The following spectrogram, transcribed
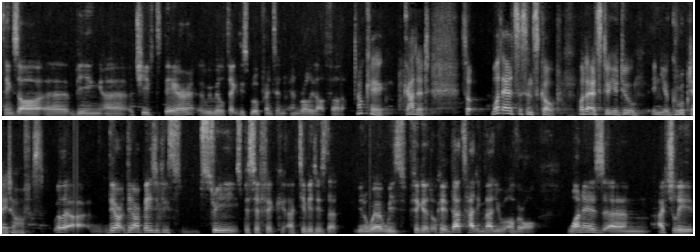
things are uh, being uh, achieved there, we will take this blueprint and, and roll it out further. Okay, got it. So what else is in scope? What else do you do in your group data office? Well, there are, there are, there are basically three specific activities that you know where we figured okay that's adding value overall. One is um, actually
